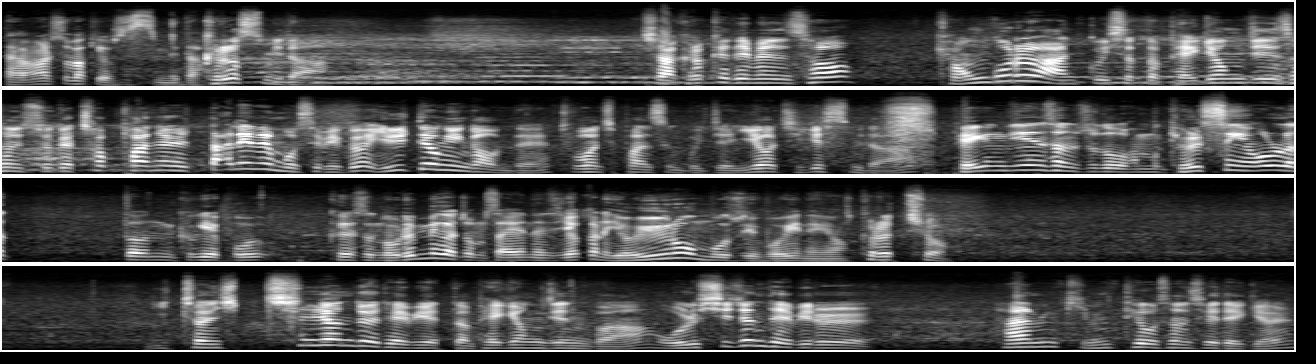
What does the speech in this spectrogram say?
당할 수밖에 없었습니다. 그렇습니다. 자 그렇게 되면서 경고를 안고 있었던 백영진 선수가 첫 판을 따내는 모습이고요. 1대 0인 가운데 두 번째 판 승부 이제 이어지겠습니다. 백영진 선수도 한번 결승에 올랐던 그게 보, 그래서 노련미가 좀 쌓였는지 약간 여유로운 모습이 보이네요. 그렇죠. 2017년도에 데뷔했던 백영진과 올 시즌 데뷔를 한 김태호 선수의 대결.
